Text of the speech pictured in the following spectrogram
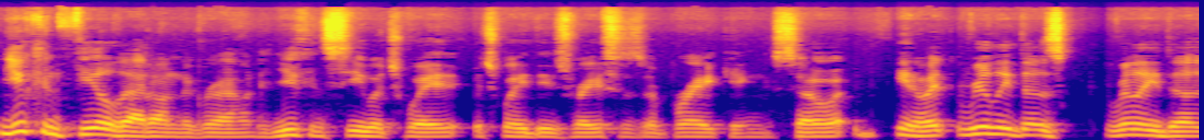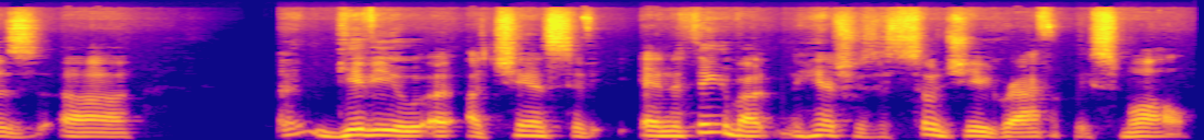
you can feel that on the ground and you can see which way, which way these races are breaking. So, you know, it really does, really does, uh, give you a, a chance to, and the thing about New Hampshire is it's so geographically small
